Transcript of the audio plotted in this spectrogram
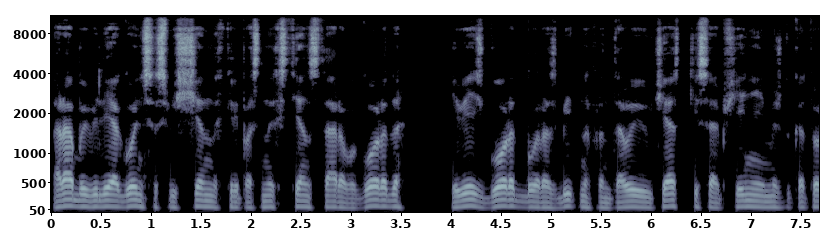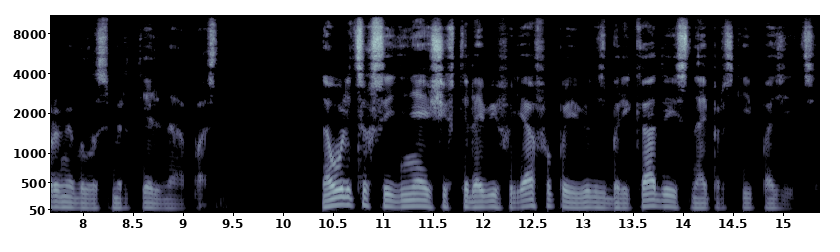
арабы вели огонь со священных крепостных стен старого города – и весь город был разбит на фронтовые участки, сообщение между которыми было смертельно опасным. На улицах, соединяющих Тель-Авив и Яффу, появились баррикады и снайперские позиции.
